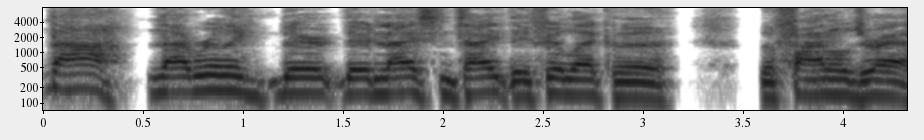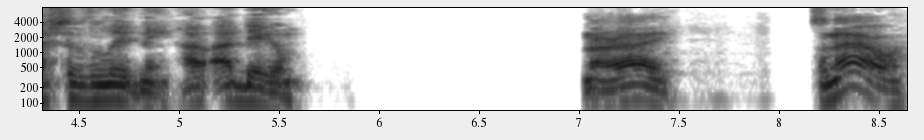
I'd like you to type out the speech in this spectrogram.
nah, not really. They're they're nice and tight. They feel like the the final drafts of the litany. I, I dig them. All right. So now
